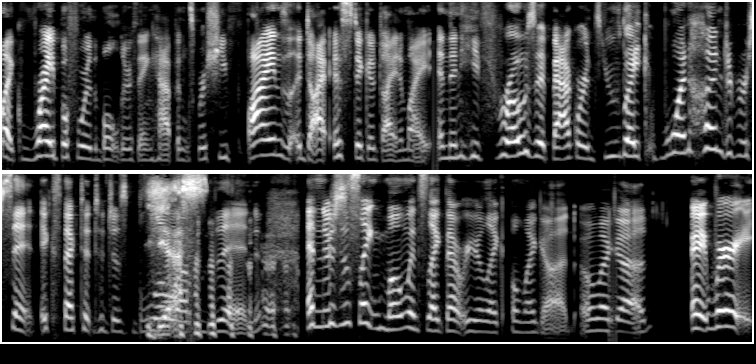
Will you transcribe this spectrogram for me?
like, right before the boulder thing happens, where she finds a, di- a stick of dynamite and then he throws it backwards. You, like, 100% expect it to just blow Yes. up then. And there's just, like, moments like that where you're like, oh my god, oh my god. Right, where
